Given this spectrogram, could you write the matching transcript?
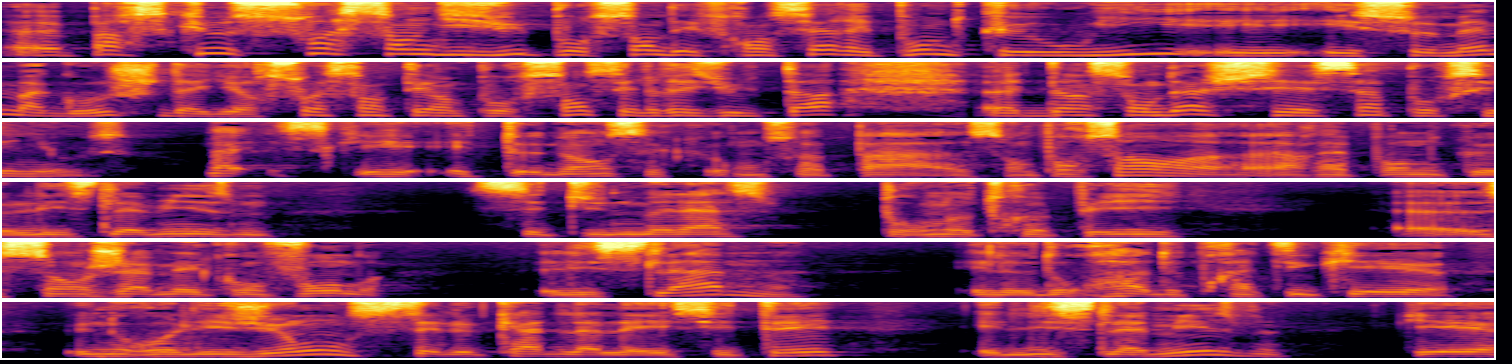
Euh, Parce que 78% des Français répondent que oui, et, ce même à gauche d'ailleurs, 61%, c'est le résultat euh, d'un sondage CSA pour CNews. Bah, ce qui est étonnant, c'est qu'on ne soit pas à 100% à répondre que l'islamisme, c'est une menace pour notre pays, sans jamais confondre l'islam et le droit de pratiquer une religion, c'est le cas de la laïcité, et l'islamisme, qui est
